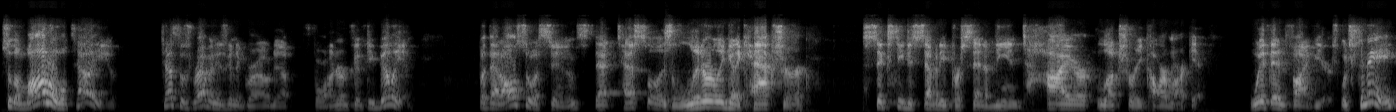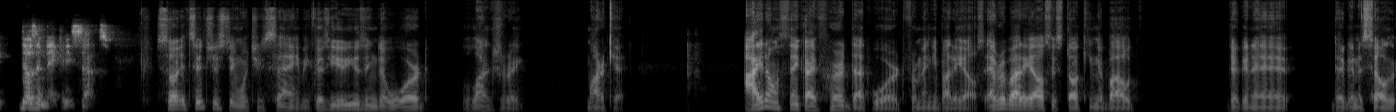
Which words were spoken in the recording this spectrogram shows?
So the model will tell you Tesla's revenue is going to grow to 450 billion. But that also assumes that Tesla is literally going to capture 60 to 70% of the entire luxury car market within five years, which to me doesn't make any sense. So it's interesting what you're saying because you're using the word luxury market. I don't think I've heard that word from anybody else. Everybody else is talking about they're gonna they're gonna sell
